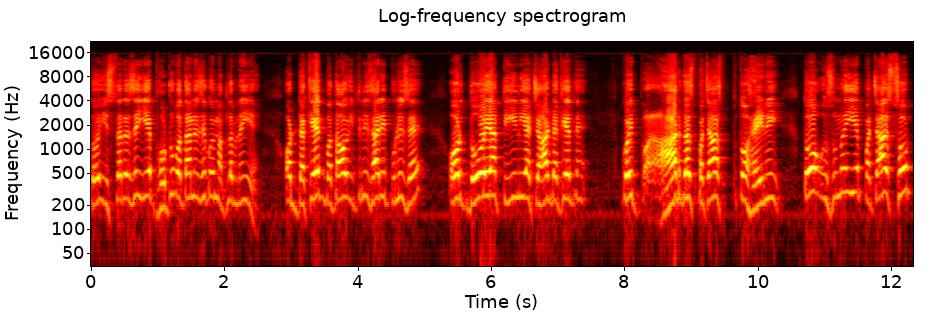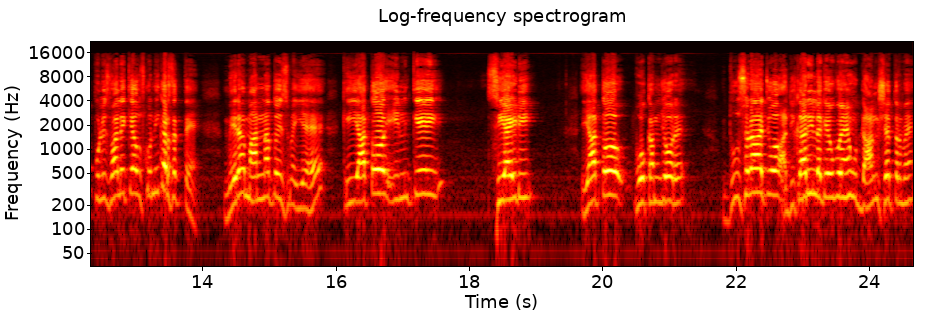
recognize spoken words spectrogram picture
तो इस तरह से ये फ़ोटो बताने से कोई मतलब नहीं है। और डकैत बताओ, इतनी सारी पुलिस है और दो या तीन या चार डकैत हैं। कोई आठ दस पचास तो है ही नहीं। तो उसमें ये पचास सौ पुलिस वाले क्या उसको नहीं कर सकते हैं? मेरा मानना तो इसमें यह है कि या तो इनके सीआईडी या तो वो कमज़ोर है। दूसरा जो अधिकारी लगे हुए हैं उस डांग क्षेत्र में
